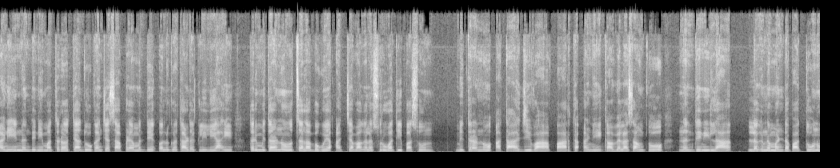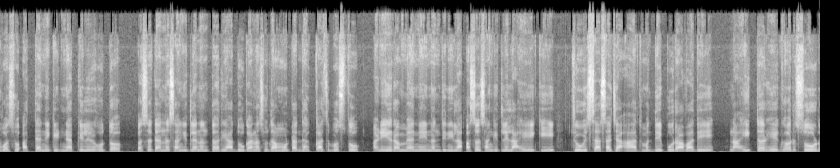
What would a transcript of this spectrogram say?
आणि नंदिनी मात्र त्या दोघांच्या सापळ्यामध्ये अलगत अडकलेली आहे. तर मित्रांनो चला बघूया आजच्या भागाला सुरुवातीपासून. मित्रांनो आता जीवा पार्थ आणि काव्याला सांगतो नंदिनीला लग्न मंडपातून वसू आत्याने किडनॅप केलेलं होतं. असं त्यानं सांगितल्यानंतर या दोघांना सुद्धा मोठा धक्काच बसतो. आणि रम्याने नंदिनीला असं सांगितलेलं आहे की चोवीस तासाच्या आतमध्ये पुरावा दे नाही तर हे घर सोड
